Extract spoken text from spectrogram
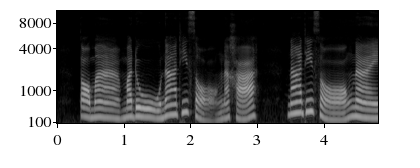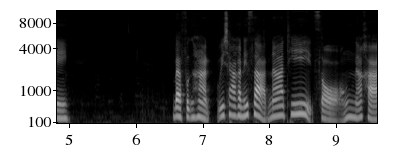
1 ต่อมามาดูหน้าที่ 2 นะคะ หน้าที่ 2 ใน แบบฝึกหัดวิชาคณิตศาสตร์หน้าที่ 2 นะคะ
